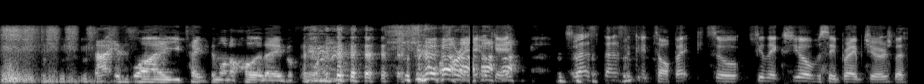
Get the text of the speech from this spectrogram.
That is why you take them on a holiday before. All right, okay. So that's that's a good topic. So Felix, you obviously bribed yours with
